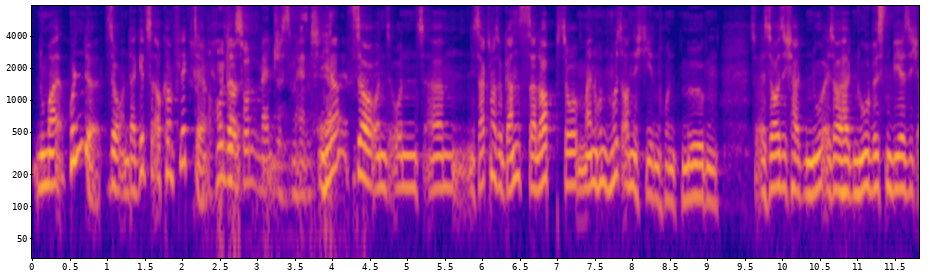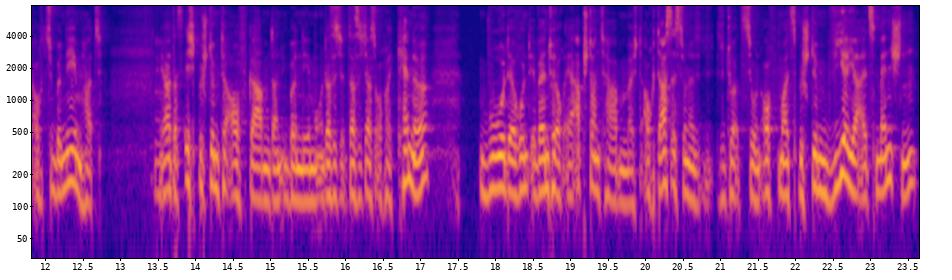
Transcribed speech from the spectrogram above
nun mal Hunde. So, und da gibt es halt auch Konflikte. Hund ist Hund, Mensch ist Mensch. Ja, ja so, und, und ähm, ich sag's mal so ganz salopp, so, mein Hund muss auch nicht jeden Hund mögen. So, er soll sich halt nur, er soll halt nur wissen, wie er sich auch zu benehmen hat. Mhm. Ja, dass ich bestimmte Aufgaben dann übernehme und dass ich, dass ich das auch erkenne wo der Hund eventuell auch eher Abstand haben möchte. Auch das ist so eine Situation. Oftmals bestimmen wir ja als Menschen,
